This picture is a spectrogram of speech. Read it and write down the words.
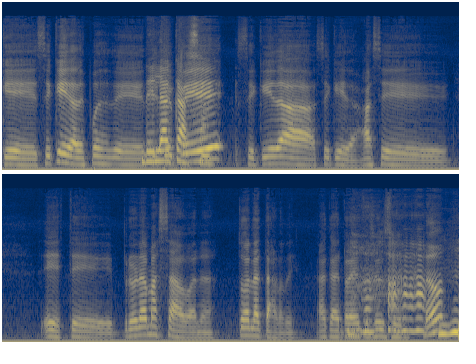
que se queda después de, de, la casa. se queda, se queda, hace este programa sábana toda la tarde acá en Radio Estación Sur, ¿no?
